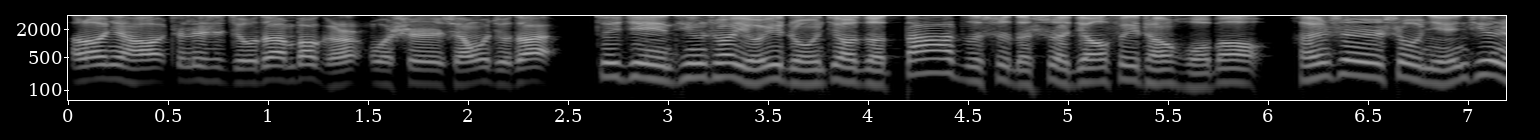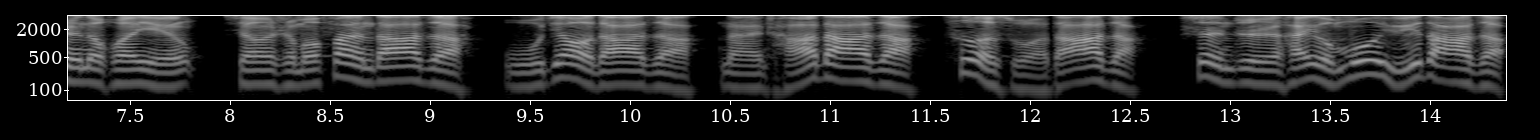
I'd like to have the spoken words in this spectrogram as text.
Hello，你好，这里是九段爆梗，我是玄武九段。最近听说有一种叫做搭子式的社交非常火爆，很是受年轻人的欢迎，像什么饭搭子、午觉搭子、奶茶搭子、厕所搭子，甚至还有摸鱼搭子。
